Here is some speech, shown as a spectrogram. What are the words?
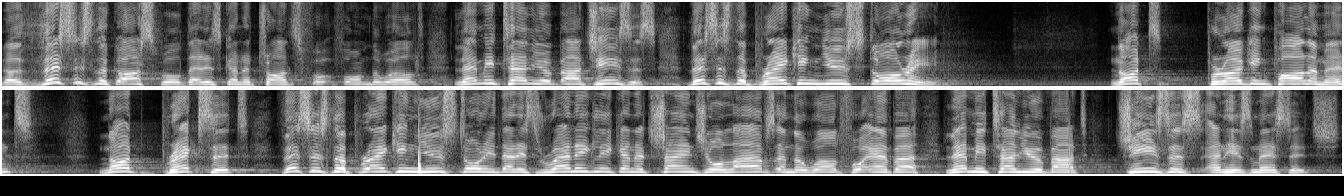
No, this is the gospel that is going to transform the world. Let me tell you about Jesus. This is the breaking news story. Not proroguing parliament, not Brexit. This is the breaking news story that is radically going to change your lives and the world forever. Let me tell you about Jesus and his message.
